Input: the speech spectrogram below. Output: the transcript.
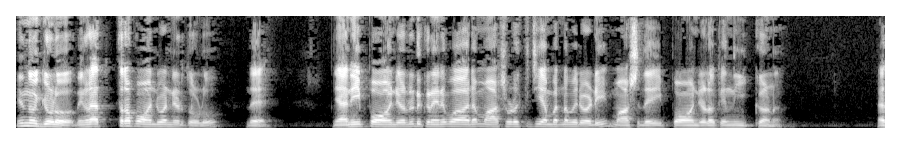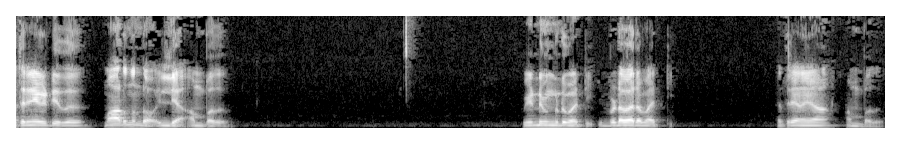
ഇനി നോക്കിയോളൂ നിങ്ങൾ എത്ര പോയിന്റ് വണ്ടി എടുത്തോളൂ? അതെ ഞാൻ ഈ പോയിന്റുകൾ എടുക്കുന്നതിന് പകരം മാഷ് ഇവിടെ ചെയ്യാൻ പറ്റുന്ന പരിപാടി മാഷ് ഈ പോയിന്റുകളൊക്കെ നീക്കാണ്. എത്രയാണ് കിട്ടിയത്? മാറുന്നുണ്ടോ? ഇല്ല അമ്പത്. വീണ്ടും ഇങ്ങോട്ട് മാറ്റി. ഇവിടെ വരെ മാറ്റി. എത്രയാണ്? അമ്പത്.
